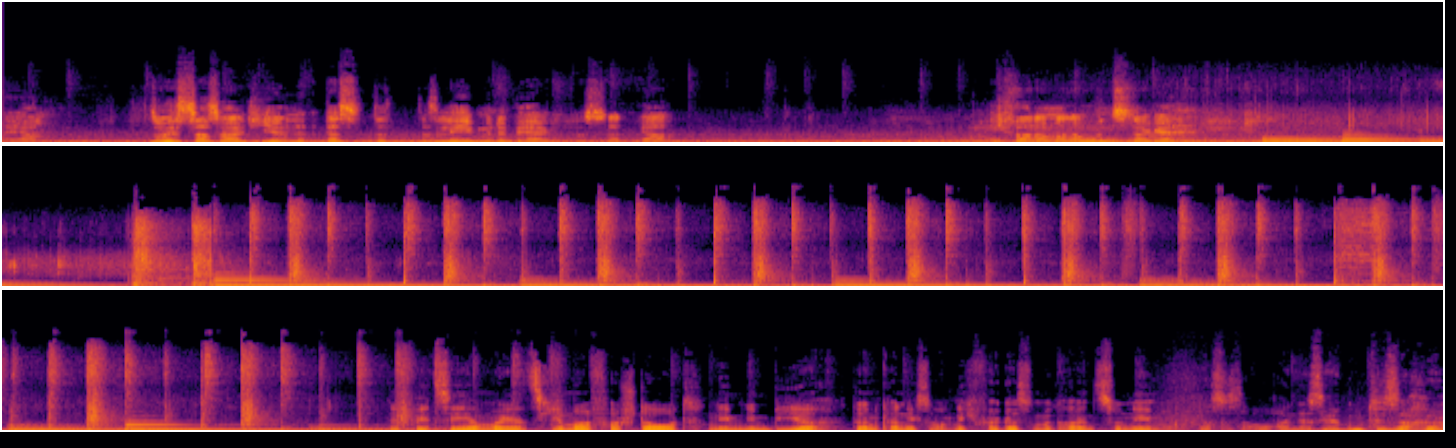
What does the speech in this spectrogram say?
Naja, so ist das halt hier, das, das, das Leben in den Bergen. So ist das, ja. Ich fahre da mal nach Münster, gell? PC haben wir jetzt hier mal verstaut, neben dem Bier. Dann kann ich es auch nicht vergessen mit reinzunehmen. Das ist auch eine sehr gute Sache.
